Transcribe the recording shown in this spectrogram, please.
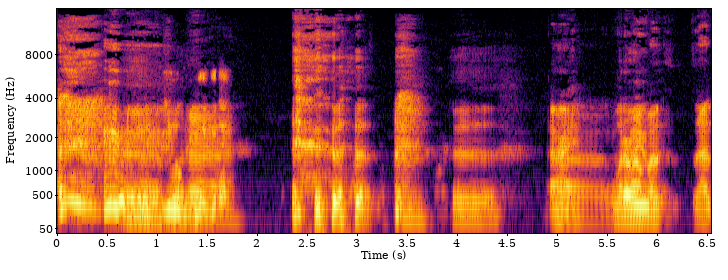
Uh, You funny. bigot. Uh, all right. Uh, what are no, we? But that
